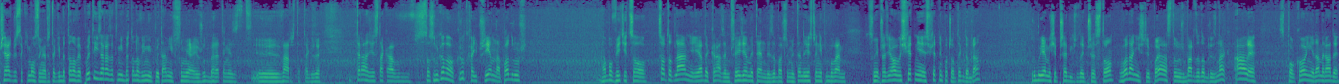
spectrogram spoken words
Przejechać przez taki mostek, znaczy takie betonowe płyty i zaraz za tymi betonowymi płytami w sumie rzut beretem jest yy, warsztat, także teraz jest taka stosunkowo krótka i przyjemna podróż. No bo wiecie co, co to dla mnie, jadę krazem, przejedziemy tędy, zobaczymy, tędy jeszcze nie próbowałem w sumie przejść, o świetnie, świetny początek, dobra. Próbujemy się przebić tutaj przez to. Woda niszczy pojazd, to już bardzo dobry znak, ale spokojnie, damy radę.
